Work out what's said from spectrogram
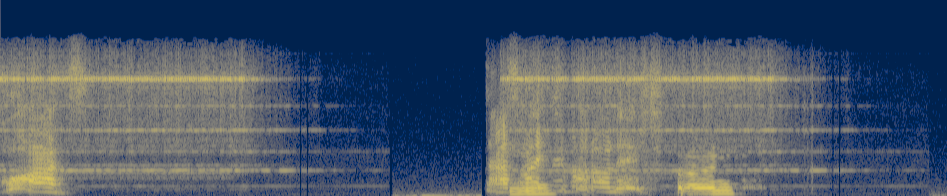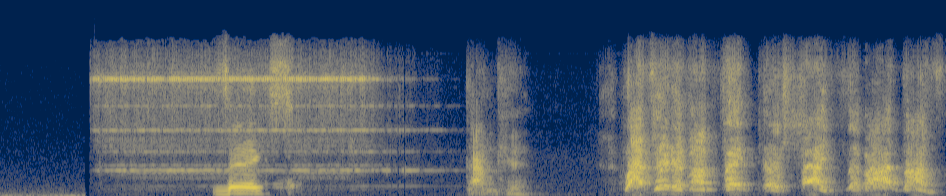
kurz. Das Mhm. reicht immer noch nicht. Fünf. Sechs. Danke. Was für eine verfickte Scheiße war das?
